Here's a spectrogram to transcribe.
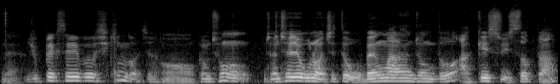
네. 600 세이브 시킨 거죠. 어, 그럼 총 전체적으로 어쨌든 500만 원 정도 아낄 수 있었다.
